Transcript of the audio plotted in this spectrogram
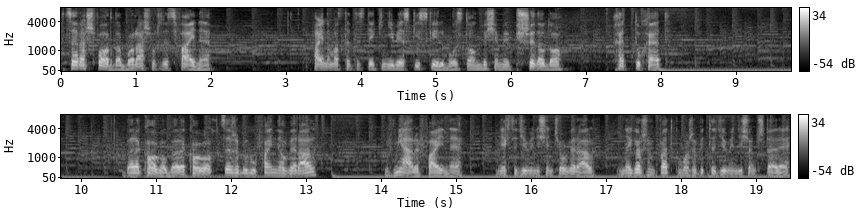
Chcę Rashforda, bo Rashford jest fajny. Fajne ma statystyki, niebieski skill boost, to on by się mi przydał do head to head. Byle kogo, byle kogo. Chcę, żeby był fajny overall. W miarę fajny. Nie chcę 90 overall. W najgorszym wypadku może być to 94.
